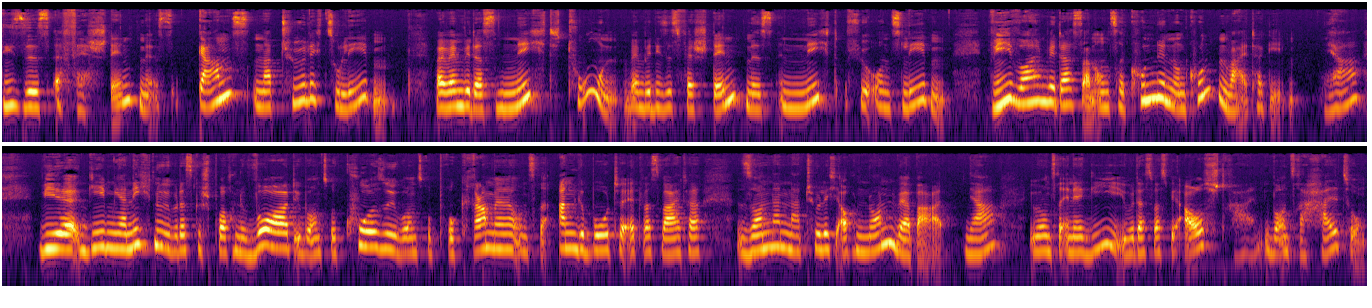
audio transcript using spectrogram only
dieses Verständnis ganz natürlich zu leben. Weil wenn wir das nicht tun, wenn wir dieses Verständnis nicht für uns leben, wie wollen wir das an unsere Kundinnen und Kunden weitergeben? Ja, wir geben ja nicht nur über das gesprochene Wort, über unsere Kurse, über unsere Programme, unsere Angebote etwas weiter, sondern natürlich auch nonverbal. Ja, über unsere Energie, über das, was wir ausstrahlen, über unsere Haltung.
